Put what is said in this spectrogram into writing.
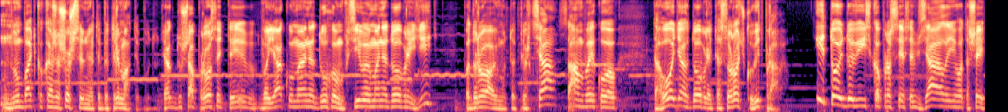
Ну, батько каже, що ж сину, я тебе тримати буду. Як душа просить, ти вояк у мене духом, всі ви в мене добрі, їдь. Подарував йому топірця, сам викував, та одяг добрий, та сорочку відправив. І той до війська просився, взяли його, та ще й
